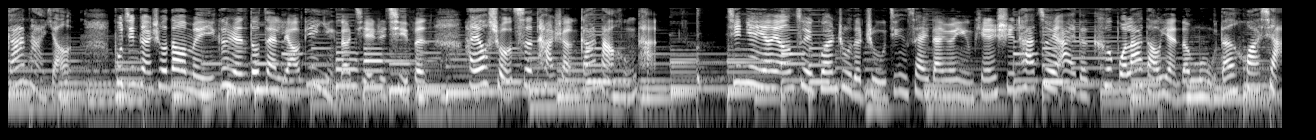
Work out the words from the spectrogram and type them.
戛纳羊，不仅感受到每一个人都在聊电影的节日气氛，还要首次踏上戛纳红毯。今年杨洋最关注的主竞赛单元影片是他最爱的科博拉导演的《牡丹花下》，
